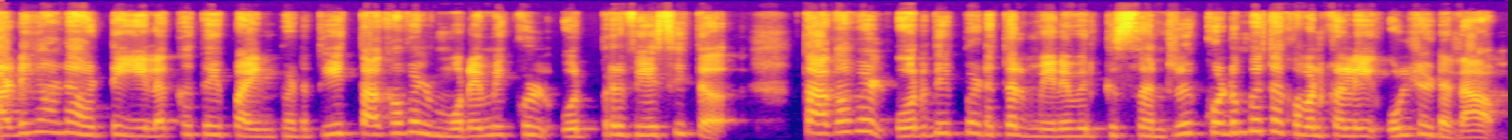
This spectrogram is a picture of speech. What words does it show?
அடையாள அட்டை இலக்கத்தை பயன்படுத்தி தகவல் முறைமைக்குள் உட்பிரவேசித்து தகவல் உறுதிப்படுத்தல் மெனுவிற்கு சென்று குடும்ப தகவல்களை உள்ளிடலாம்.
